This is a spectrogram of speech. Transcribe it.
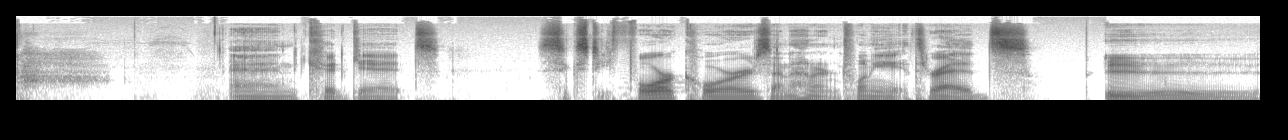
and could get 64 cores and 128 threads. Ooh.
